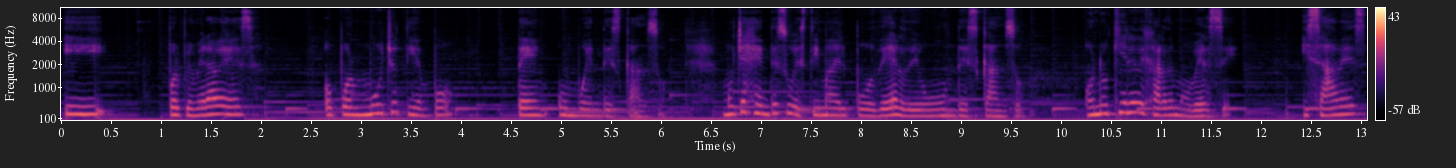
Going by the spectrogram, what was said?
y por primera vez o por mucho tiempo ten un buen descanso. Mucha gente subestima el poder de un descanso o no quiere dejar de moverse. Y sabes,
